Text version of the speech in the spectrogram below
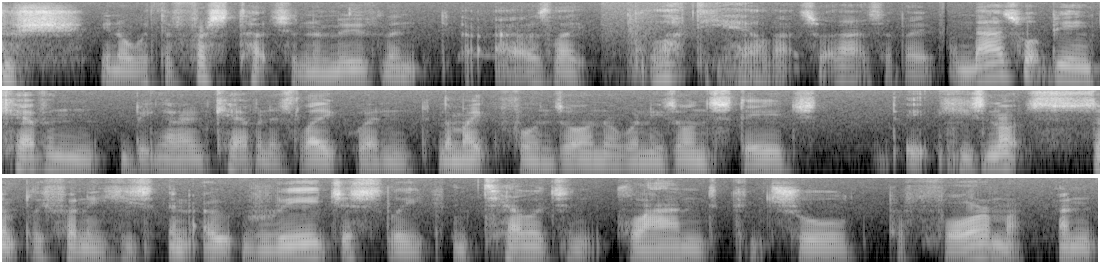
whoosh, you know, with the first touch and the movement, I was like, bloody hell, that's what that's about. And that's what being Kevin, being around Kevin is like when the microphone's on or when he's on stage he's not simply funny, he's an outrageously intelligent, planned, controlled performer. And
